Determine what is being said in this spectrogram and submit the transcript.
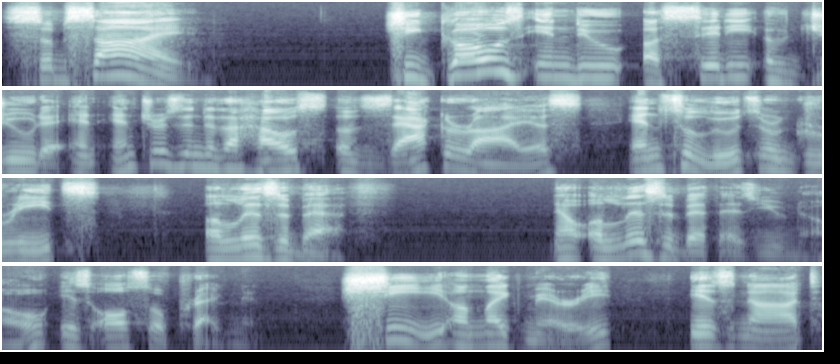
subside. She goes into a city of Judah and enters into the house of Zacharias and salutes or greets Elizabeth. Now, Elizabeth, as you know, is also pregnant. She, unlike Mary, is not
